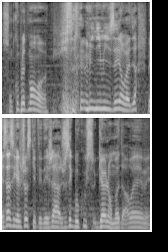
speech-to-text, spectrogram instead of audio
sont complètement euh, minimisés, on va dire. Mais ça, c'est quelque chose qui était déjà... Je sais que beaucoup se gueulent en mode « Ah ouais, mais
